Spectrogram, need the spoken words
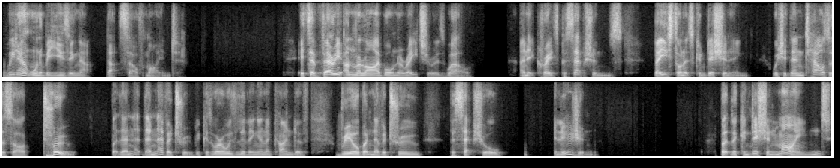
we don't want to be using that that self mind it's a very unreliable narrator as well and it creates perceptions based on its conditioning, which it then tells us are true, but they're, ne- they're never true because we're always living in a kind of real but never true perceptual illusion. But the conditioned mind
